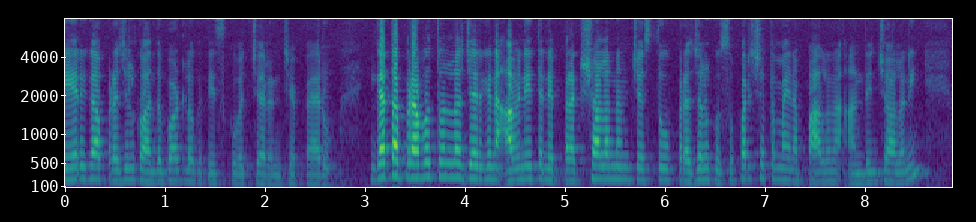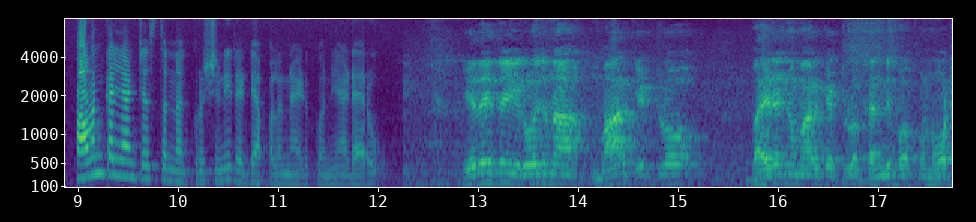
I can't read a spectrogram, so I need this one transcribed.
నేరుగా ప్రజలకు అందుబాటులోకి తీసుకువచ్చారని చెప్పారు. గత ప్రభుత్వంలో జరిగిన అవినీతిని ప్రక్షాళనం చేస్తూ ప్రజలకు సుపరిచితమైన పాలన అందించాలని పవన్ కళ్యాణ్ చేస్తున్న కృషిని రెడ్డి అప్పలనాయుడు కొనియాడారు. ఏదైతే ఈ రోజున మార్కెట్లో బహిరంగ మార్కెట్లో కందిపప్పు నూట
